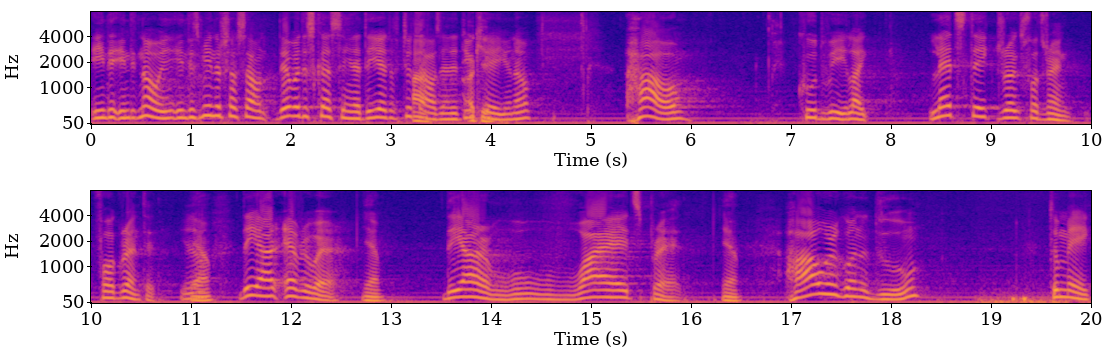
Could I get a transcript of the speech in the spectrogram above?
in the, in the no in, in this Ministry of Sound they were discussing at the year of ah, 2000 at the UK okay. you know how could we like let's take drugs for drink for granted you know Yeah. they are everywhere Yeah. they are w- widespread Yeah. how we're going to do to make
